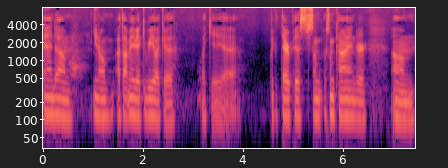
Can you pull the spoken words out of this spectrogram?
and um, you know I thought maybe I could be like a like a uh, like a therapist some some kind or um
